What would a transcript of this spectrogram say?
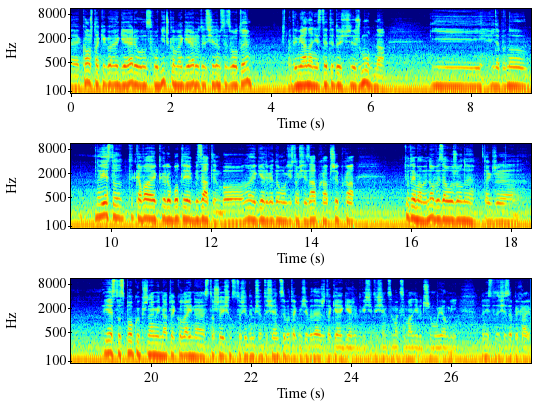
e, koszt takiego EGR-u z chłodniczką EGR-u to jest 700 zł. Wymiana niestety dość żmudna i, i na pewno no jest to kawałek roboty jakby za tym, bo no EGR wiadomo gdzieś tam się zapcha, przypcha. Tutaj mamy nowy założony, także jest to spokój przynajmniej na te kolejne 160-170 tysięcy, bo tak mi się wydaje, że takie EGR 200 tysięcy maksymalnie wytrzymują i no niestety się zapychają.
